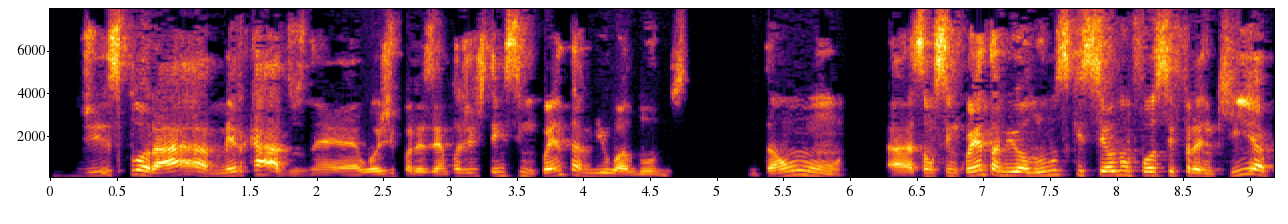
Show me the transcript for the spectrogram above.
de explorar mercados. Né? Hoje, por exemplo, a gente tem 50 mil alunos. Então, são 50 mil alunos que, se eu não fosse franquia,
